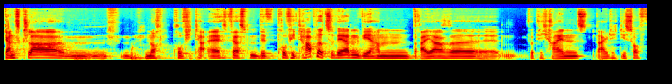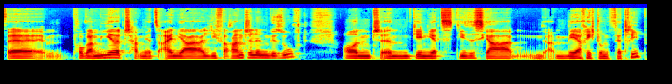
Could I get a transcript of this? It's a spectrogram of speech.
ganz klar ähm, noch profita äh, etwas profitabler zu werden. Wir haben drei Jahre ähm, wirklich rein eigentlich die Software ähm, programmiert, haben jetzt ein Jahr Lieferantinnen gesucht und ähm, gehen jetzt dieses Jahr mehr Richtung Vertrieb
